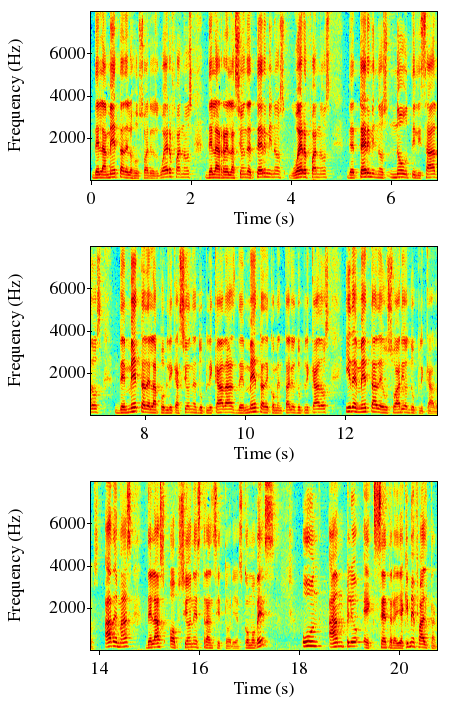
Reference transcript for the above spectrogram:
de la meta de los usuarios huérfanos, de la relación de términos huérfanos, de términos no utilizados, de meta de las publicaciones duplicadas, de meta de comentarios duplicados y de meta de usuarios duplicados, además de las opciones transitorias. Como ves, un amplio etcétera. Y aquí me faltan,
